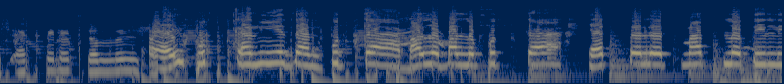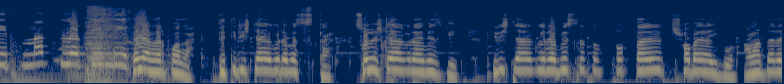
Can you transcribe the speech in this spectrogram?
চল্লিশ এক প্লেট চল্লিশ এই ফুটকা নিয়ে যান ফুটকা ভালো ভালো ফুটকা এক প্লেট মাত্র তিলিশ মাত্র তিলিশ এই আমার পলা তুই তিরিশ টাকা করে বেচিস কা? চল্লিশ টাকা করে বেচবি? তিরিশ টাকা করে বেচলে তো তোর তারে সবাই আইবো আমার দ্বারা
